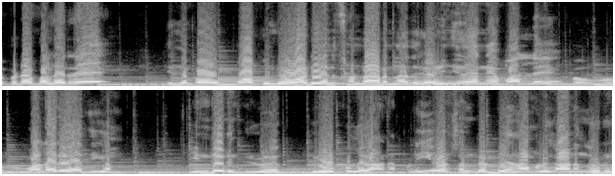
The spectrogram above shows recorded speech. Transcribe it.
ഇവിടെ വളരെ ഇന്നിപ്പോ പോപ്പിന്റെ ഓഡിയൻസ് ഉണ്ടായിരുന്നു. അത് കഴിഞ്ഞ് തന്നെ വളരെ വളരെയധികം ഇന്ത്യൻ ഗ്രൂപ്പുകളാണ്. അപ്പോൾ ഈ വർഷം തൊട്ട് നമ്മൾ കാണുന്ന ഒരു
